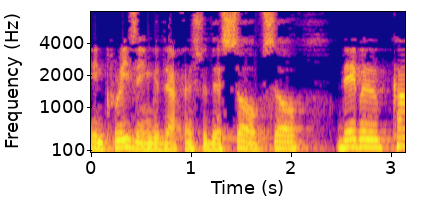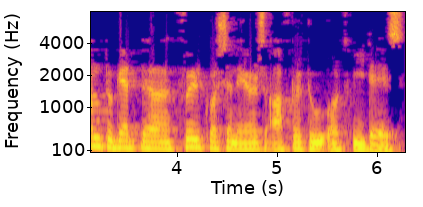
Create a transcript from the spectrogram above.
increasing with reference to this soap, so they will come to get the filled questionnaires after two or three days.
